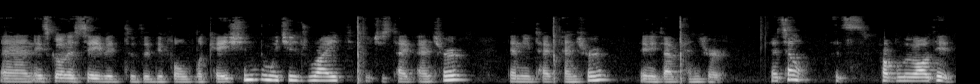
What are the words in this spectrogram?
and it's going to save it to the default location which is right you just type enter then you type enter, then you type enter. That's all. That's probably about it.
